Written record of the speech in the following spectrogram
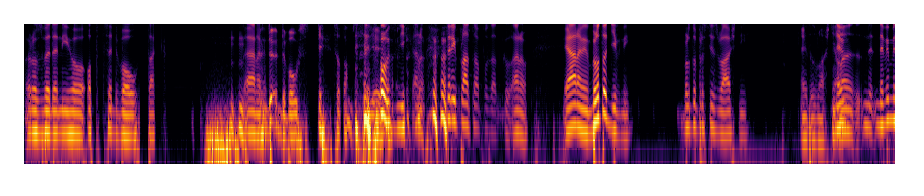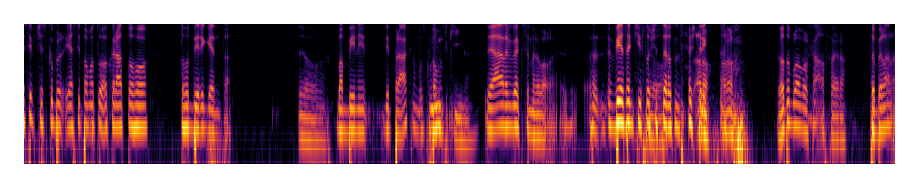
rozvedeného otce dvou, tak já nevím. D- dvou z těch, co tam se děje. dvou z nich, ano. Který plácal po zadku, ano. Já nevím, bylo to divný. Bylo to prostě zvláštní. Je to zvláštní, Ne, ale ne, nevím, jestli v Česku byl, já si pamatuju akorát toho, toho dirigenta. jo, Bambini di Prague, nebo tom, Klínský, ne? já nevím, jak se jmenoval. Vězeň číslo Jo. 684. Ano, ano. Jo, to byla velká aféra. To byla, no.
